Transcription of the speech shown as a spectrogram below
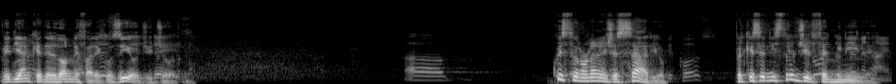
Vedi anche delle donne fare così oggigiorno. Questo non è necessario, perché se distruggi il femminile,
